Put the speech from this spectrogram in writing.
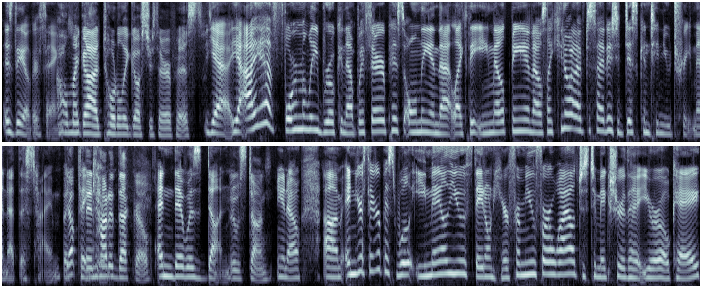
is the other thing. Oh my God, totally ghost your therapist. Yeah. Yeah. I have formally broken up with therapists only in that, like, they emailed me and I was like, you know what? I've decided to discontinue treatment at this time. But yep. and you. how did that go? And it was done. It was done. You know, um, and your therapist will email you if they don't hear from you for a while just to make sure that you're okay.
